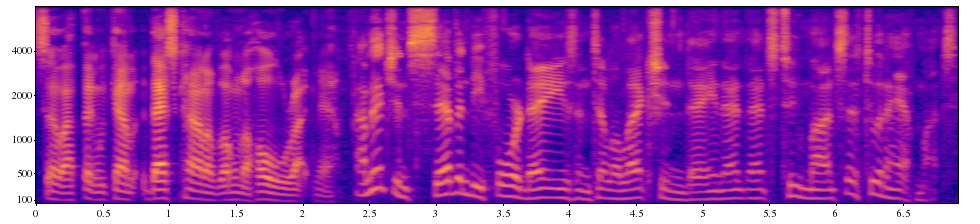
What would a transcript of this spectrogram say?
so I think we kind of that's kind of on the whole right now. I mentioned 74 days until election day. That that's two months. That's two and a half months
